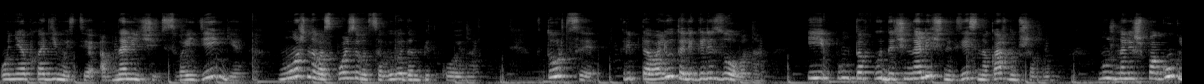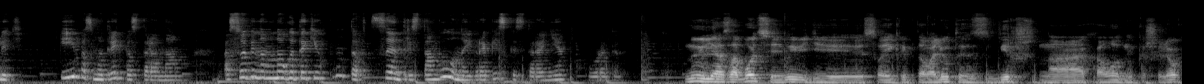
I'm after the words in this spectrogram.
о необходимости обналичить свои деньги, можно воспользоваться выводом биткоинов. В Турции криптовалюта легализована, и пунктов выдачи наличных здесь на каждом шагу. Нужно лишь погуглить и посмотреть по сторонам. Особенно много таких пунктов в центре Стамбула на европейской стороне города. Ну или озаботься и выведи свои криптовалюты с бирж на холодный кошелек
